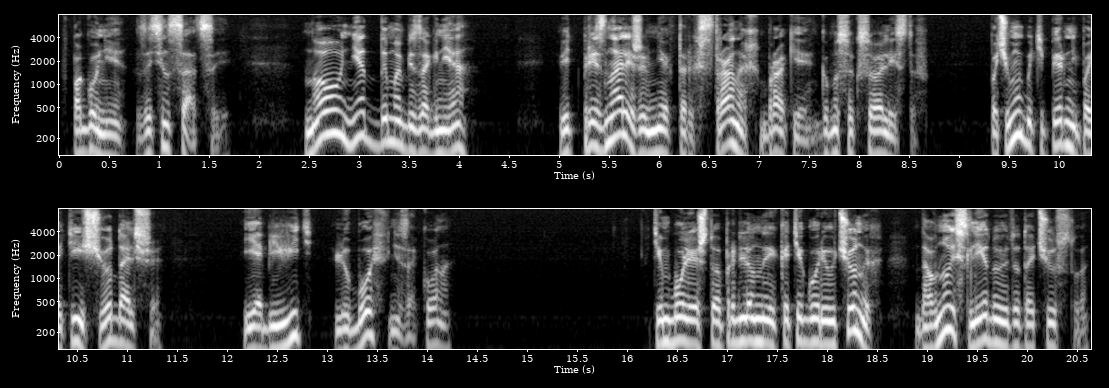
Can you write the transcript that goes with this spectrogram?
в погоне за сенсацией. Но нет дыма без огня. Ведь признали же в некоторых странах браки гомосексуалистов. Почему бы теперь не пойти еще дальше и объявить любовь вне закона? Тем более, что определенные категории ученых давно исследуют это чувство.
